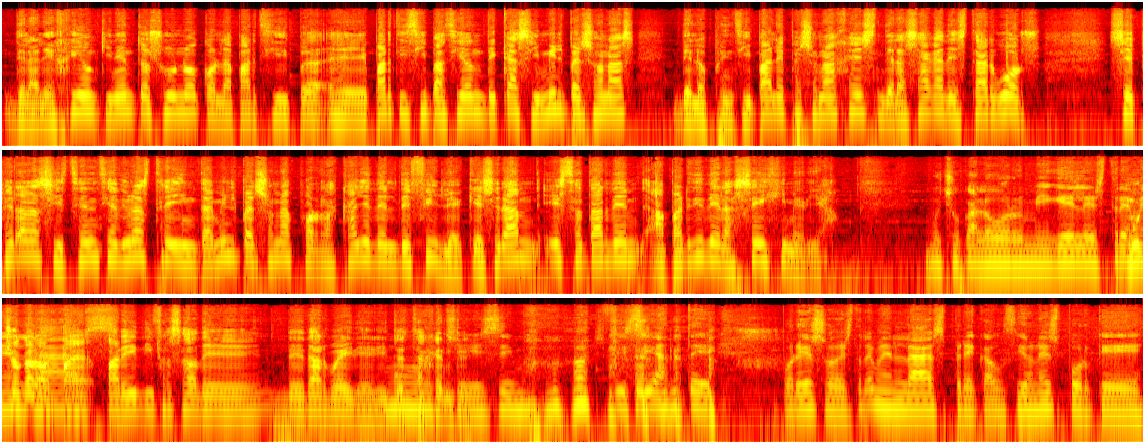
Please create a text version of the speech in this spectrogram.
de la Legión 501 con la eh, participación de casi mil personas de los principales personajes de la saga de Star Wars. Se espera la asistencia de unas 30.000 personas por las calles del desfile, que serán esta tarde a partir de las seis y media. Mucho calor, Miguel, extremo. Mucho calor para, ir disfrazado de, de, Darth Vader y toda esta gente. Muchísimo, asfixiante. Por eso extremen las precauciones porque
